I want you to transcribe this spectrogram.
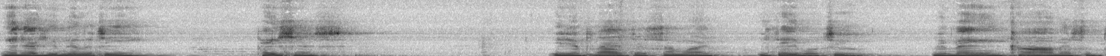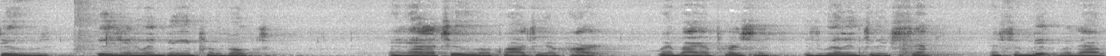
inner humility, patience. It implies that someone is able to remain calm and subdued even when being provoked. An attitude or quality of heart whereby a person is willing to accept and submit without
